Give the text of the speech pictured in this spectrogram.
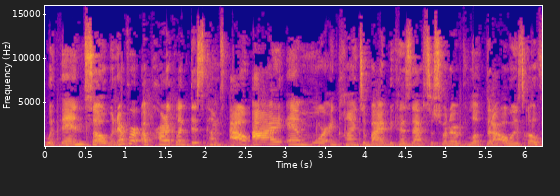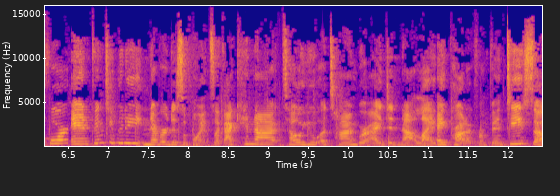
within. So whenever a product like this comes out, I am more inclined to buy it because that's the sort of look that I always go for. And Fenty Beauty never disappoints. Like I cannot tell you a time where I did not like a product from Fenty. So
